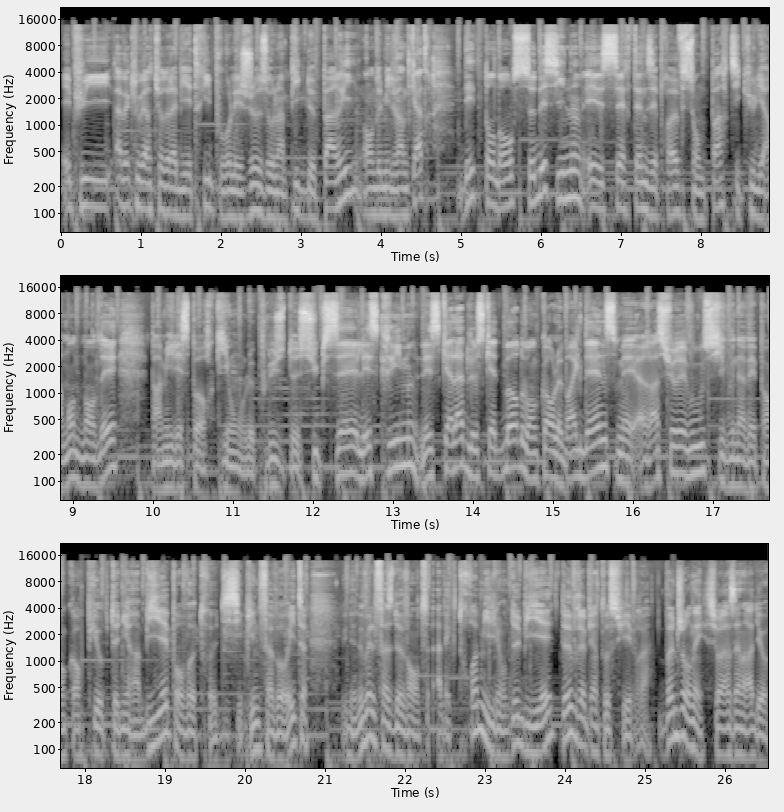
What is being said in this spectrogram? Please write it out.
Et puis, avec l'ouverture de la billetterie pour les Jeux Olympiques de Paris en 2024, des tendances se dessinent et certaines épreuves sont particulièrement demandées. Parmi les sports qui ont le plus de succès, l'escrime, l'escalade, le skateboard ou encore le breakdance. Mais rassurez-vous, si vous n'avez pas encore pu obtenir un billet pour votre discipline favorite, une nouvelle phase de vente avec 3 millions de billets devrait bientôt suivre. Bonne journée sur RZN Radio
